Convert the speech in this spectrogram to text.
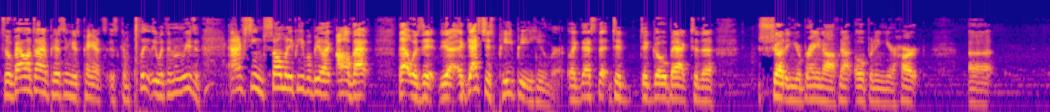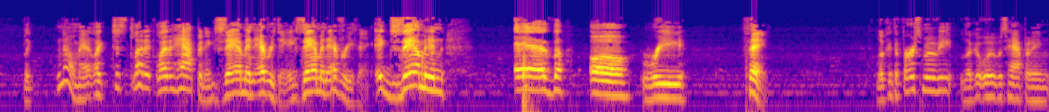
So Valentine pissing his pants is completely within reason. And I've seen so many people be like, "Oh, that that was it. Yeah, that's just pee pee humor. Like that's that to to go back to the shutting your brain off, not opening your heart. Uh, like no, man. Like, just let it let it happen. Examine everything. Examine everything. Examine everything. Look at the first movie. Look at what was happening.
